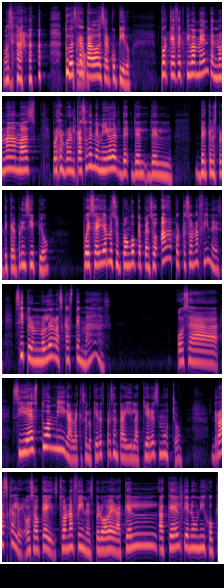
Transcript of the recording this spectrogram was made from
O sea, tú descartado de ser cupido. Porque efectivamente, no nada más, por ejemplo, en el caso de mi amiga del, del, del, del que les platiqué al principio, pues ella me supongo que pensó, ah, porque son afines. Sí, pero no le rascaste más. O sea, si es tu amiga la que se lo quieres presentar y la quieres mucho, ráscale. O sea, ok, son afines, pero a ver, aquel, aquel tiene un hijo, ok,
